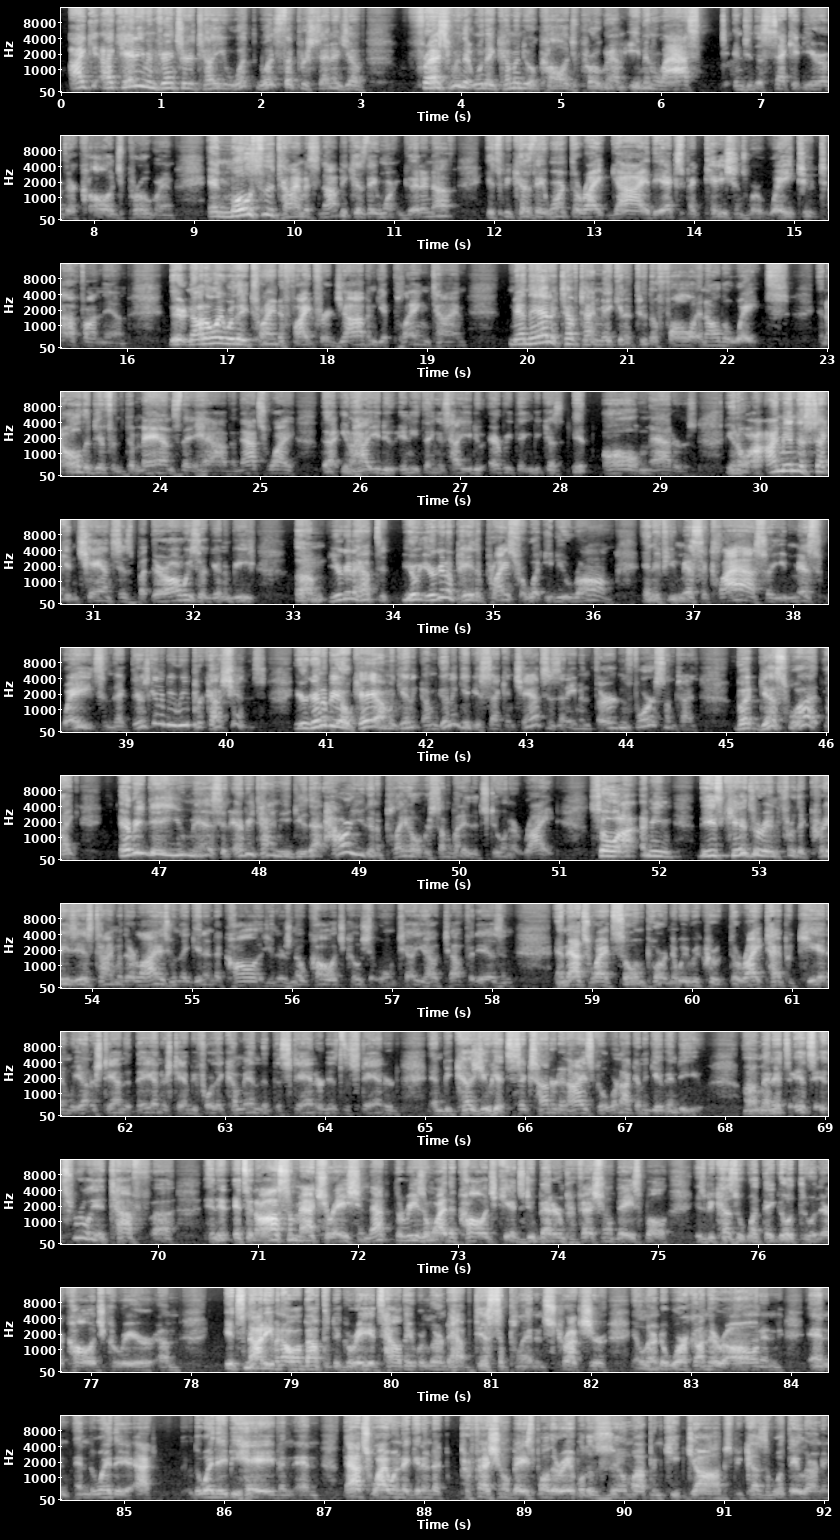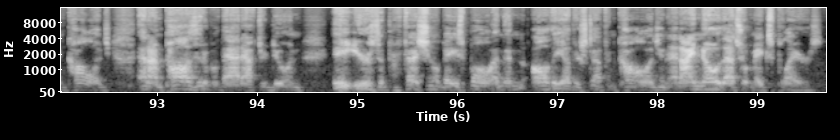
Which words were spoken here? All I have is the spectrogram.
I, I can't even venture to tell you what what's the percentage of freshmen that when they come into a college program even last into the second year of their college program. And most of the time, it's not because they weren't good enough, it's because they weren't the right guy. The expectations were way too tough on them. They're not only were they trying to fight for a job and get playing time, man, they had a tough time making it through the fall and all the weights and all the different demands they have. And that's why that, you know, how you do anything is how you do everything because it all matters. You know, I'm into second chances, but there always are going to be um, you're going to have to you're, you're going to pay the price for what you do wrong. And if you miss a class or you miss weights and that there's going to be repercussions. You're going to be okay. I'm going i'm going to give you second chances and even third and fourth sometimes. But guess what? Like every day you miss and every time you do that how are you going to play over somebody that's doing it right? So I, mean these kids are in for the craziest time of their lives when they get into college and there's no college coach that won't tell you how tough it is and and that's why it's so important that we recruit the right type of kid and we understand that they understand before they come in that the standard is the standard and because you hit 600 in high school we're not going to give in to you. Um, and it's it's it's really a tough uh, and it, it's an awesome maturation. That's the reason why the college kids do better in professional baseball is because of what they go through in their college career. Um, it's not even all about the degree; it's how they were learned to have discipline and structure and learn to work on their own and and and the way they act the way they behave. And and that's why when they get into professional baseball they're able to zoom up and keep jobs because of what they learned in college. And i'm positive of that after doing eight years of professional baseball and then all the other stuff in college. And, and i know that's what makes players.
